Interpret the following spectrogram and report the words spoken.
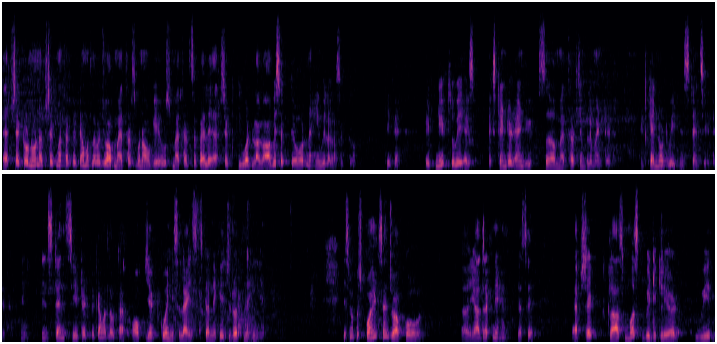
एब्स्ट्रैक्ट और नॉन एब्स्ट्रैक्ट मेथड का क्या मतलब है? जो आप मेथड्स बनाओगे, उस मेथड से पहले एब्स्ट्रैक्ट कीवर्ड लगा भी सकते हो और नहीं भी लगा सकते हो। ठीक है? It needs to be extended and its methods implemented it can not be instantiated instantiated का क्या मतलब होता है? ऑब्जेक्ट को इनिशलाइज करने की ज़रूरत नहीं है। इसमें कुछ पॉइंट्स हैं जो आपको याद रखने हैं। जैसे abstract class must be declared with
